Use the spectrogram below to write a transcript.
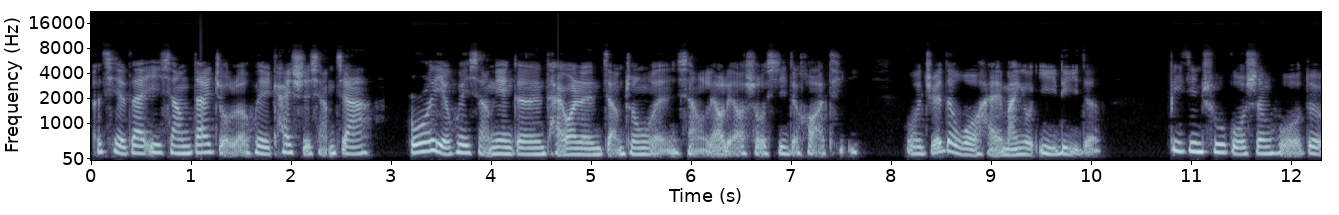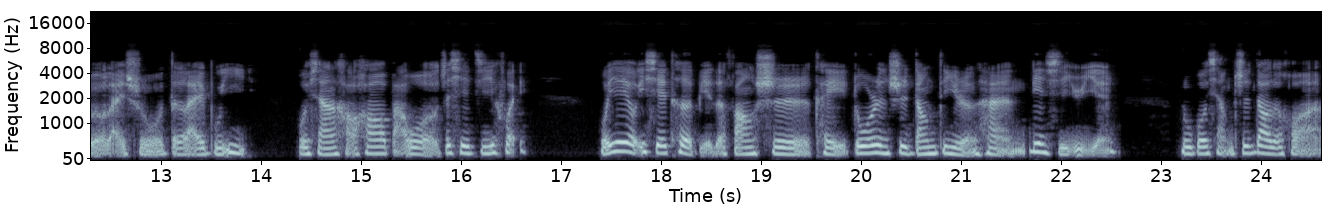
而且在异乡待久了，会开始想家，偶尔也会想念跟台湾人讲中文，想聊聊熟悉的话题。我觉得我还蛮有毅力的。毕竟出国生活对我来说得来不易，我想好好把握这些机会。我也有一些特别的方式，可以多认识当地人和练习语言。如果想知道的话，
